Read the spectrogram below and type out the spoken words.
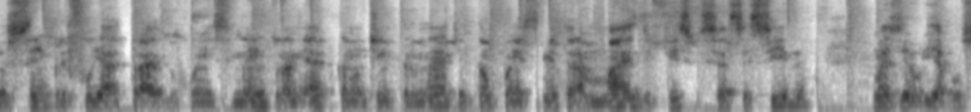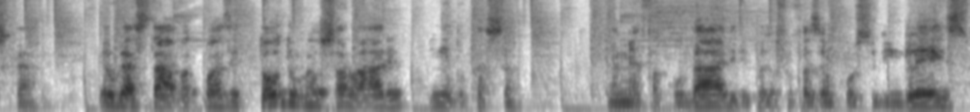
eu sempre fui atrás do conhecimento. Na minha época não tinha internet, então conhecimento era mais difícil de ser acessível, mas eu ia buscar. Eu gastava quase todo o meu salário em educação. Na minha faculdade, depois eu fui fazer um curso de inglês,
